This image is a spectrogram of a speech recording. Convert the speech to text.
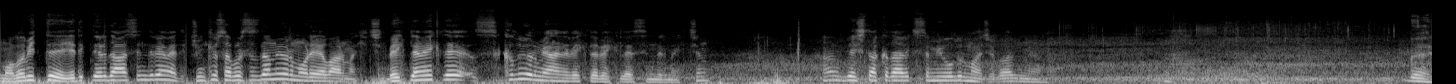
Mola bitti. Yedikleri daha sindiremedik. Çünkü sabırsızlanıyorum oraya varmak için. Beklemekle sıkılıyorum yani bekle bekle sindirmek için. Ha 5 dakika daha beklesem iyi olur mu acaba bilmiyorum. Böyle.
